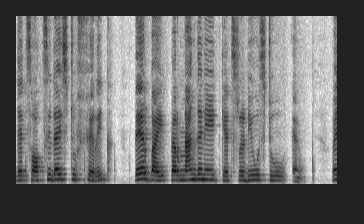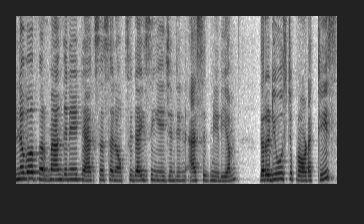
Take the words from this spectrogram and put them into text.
gets oxidized to ferric thereby permanganate gets reduced to M. Whenever permanganate acts as an oxidizing agent in acid medium, the reduced product is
